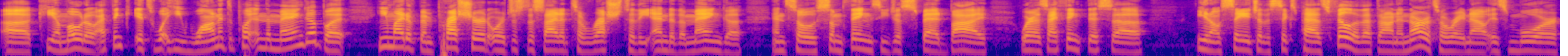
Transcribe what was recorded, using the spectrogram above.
uh, Kishimoto I think it's what he wanted to put in the manga but he might have been pressured or just decided to rush to the end of the manga and so some things he just sped by whereas I think this uh, you know, Sage of the Six Paths filler that they're on in Naruto right now is more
